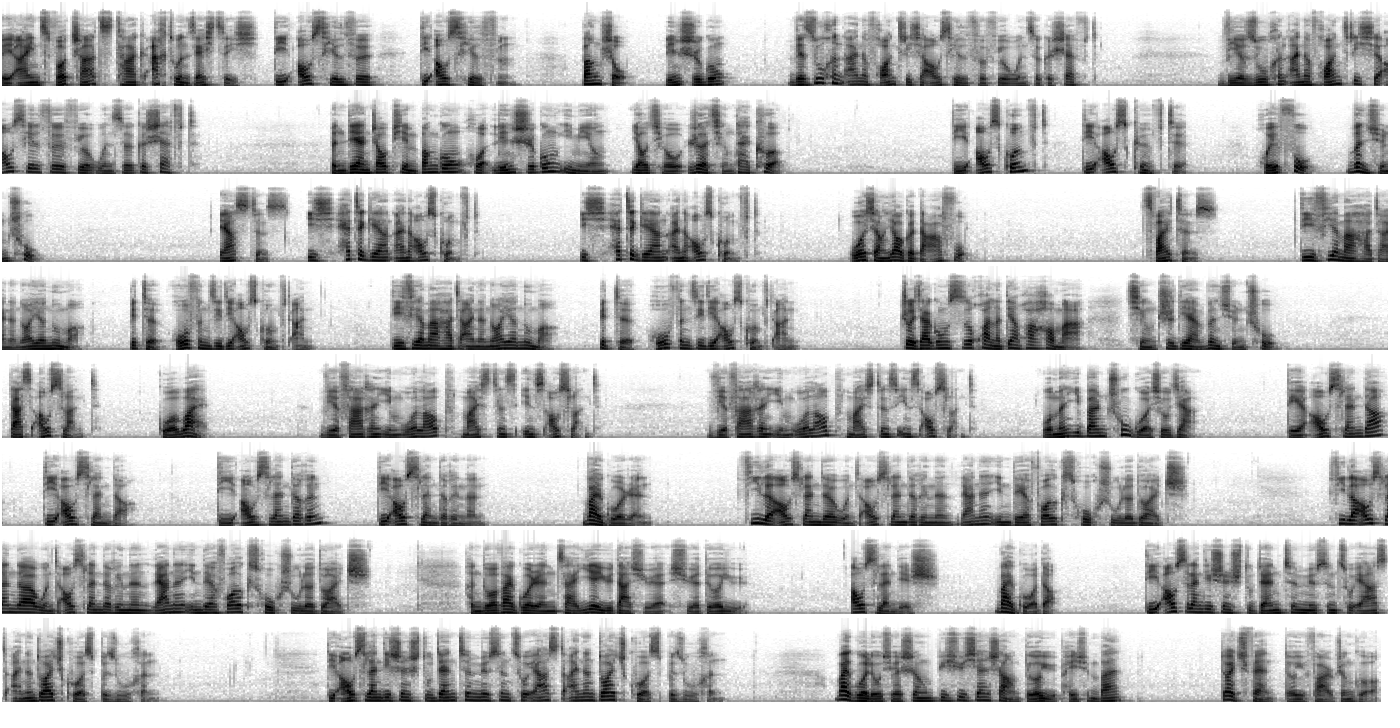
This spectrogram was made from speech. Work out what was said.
B1 Wortschatz Tag 68 Die Aushilfe, die Aushilfen 帮手临时工 Wir suchen eine freundliche Aushilfe für unser Geschäft. Wir suchen eine freundliche Aushilfe für unser Geschäft. 本店招聘帮工或临时工一名，要求热情待客。Die Auskunft, die Auskünfte 回复问询处。 Erstens, ich hätte gern eine Auskunft. Ich hätte gern eine Auskunft. 我想要个答复。Zweitens. Die Firma hat eine neue Nummer. Bitte rufen Sie die Auskunft an. Die Firma hat eine neue Nummer. Bitte rufen Sie die Auskunft an. 这家公司换了电话号码，请致电问询处。Das Ausland. 国外。 Wir fahren im Urlaub meistens ins Ausland. Wir fahren im Urlaub meistens ins Ausland. 我们一般出国休假。Der Ausländer, die Ausländer, die Ausländerin, die Ausländerinnen. 外国人。Viele Ausländer und Ausländerinnen lernen in der Volkshochschule Deutsch. Viele Ausländer und Ausländerinnen lernen in der Volkshochschule Deutsch. 很多外国人在业余大学学德语。Ausländisch，外国的。Die ausländischen Studenten müssen zuerst einen Deutschkurs besuchen. Die ausländischen Studenten müssen zuerst einen Deutschkurs besuchen. 外国留学生必须先上德语培训班。Deutsch Fan 德语范儿真格。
